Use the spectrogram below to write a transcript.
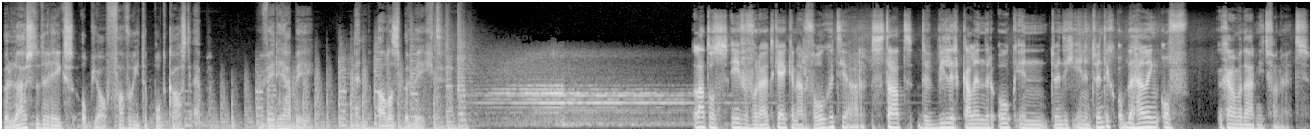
Beluister de reeks op jouw favoriete podcast-app. VDHB en alles beweegt. Laat ons even vooruitkijken naar volgend jaar. Staat de wielerkalender ook in 2021 op de helling of gaan we daar niet van uit?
